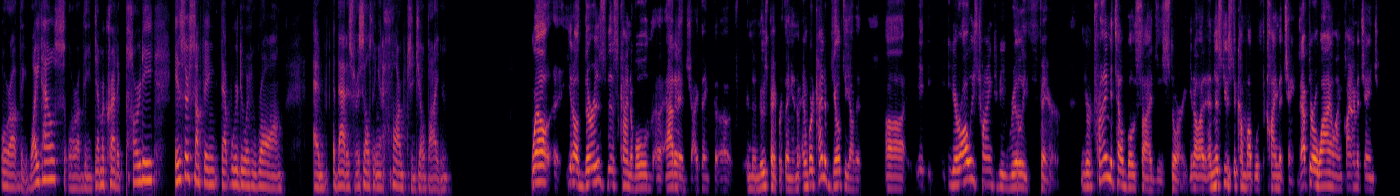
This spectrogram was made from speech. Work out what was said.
or of the White House or of the Democratic Party? Is there something that we're doing wrong and that is resulting in harm to Joe Biden? Well, you know, there is this kind of old uh, adage, I think, uh, in the newspaper thing, and, and we're kind of guilty of it. Uh, it. You're always trying to be really fair. You're trying to tell both sides of the story, you know, and, and this used to come up with climate change. After a while on climate change,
